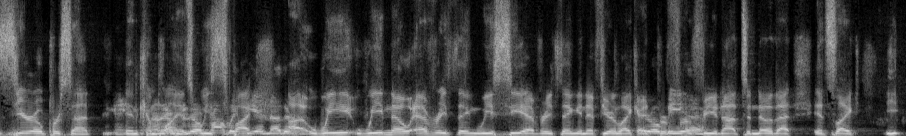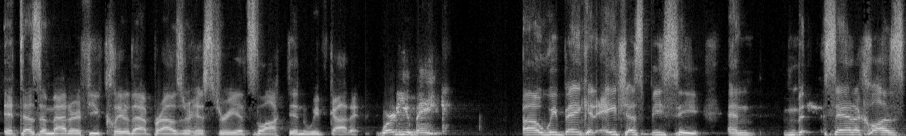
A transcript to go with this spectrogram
Zero percent in compliance. we spy. Another, uh, we we know everything. We see everything. And if you're like, I'd prefer a, for you not to know that. It's like it doesn't matter if you clear that browser history. It's locked in. We've got it. Where do you bank? Uh, we bank at HSBC, and Santa Claus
